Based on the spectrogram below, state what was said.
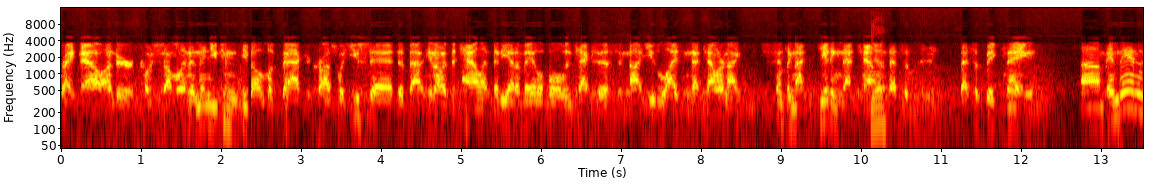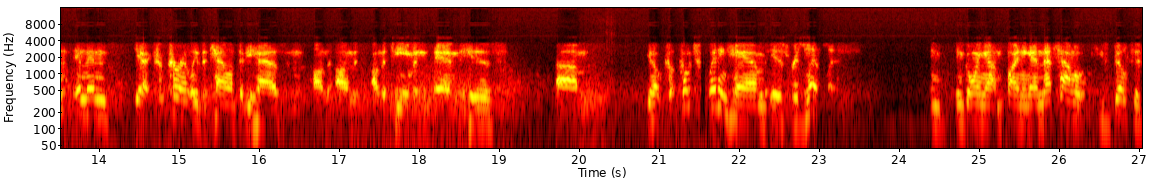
right now under Coach Sumlin, and then you can you know look back across what you said about you know the talent that he had available in Texas and not utilizing that talent, or not simply not getting that talent. Yeah. That's a that's a big thing. Um, and then and then yeah, c- currently the talent that he has on on the on the team and and his um, you know Co- Coach Whittingham is relentless in, in going out and finding, and that's how he's built his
